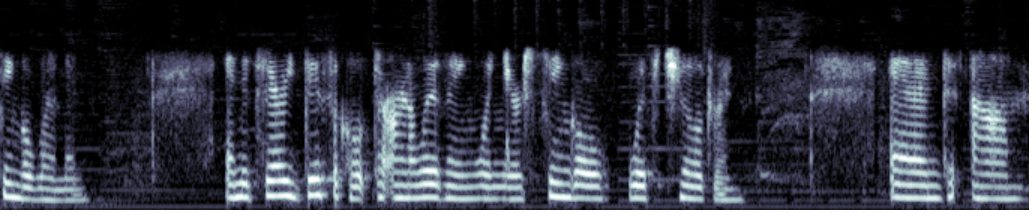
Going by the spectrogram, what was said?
single women and it's very difficult to earn a living when you're single with children. And um,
